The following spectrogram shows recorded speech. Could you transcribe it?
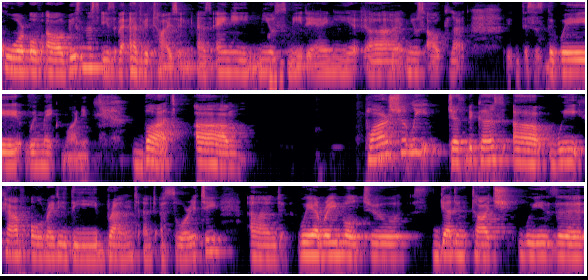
core of our business is advertising as any news mm-hmm. media any uh, news outlet this is the way we make money but um, partially just because uh, we have already the brand and authority and we are able to get in touch with uh,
